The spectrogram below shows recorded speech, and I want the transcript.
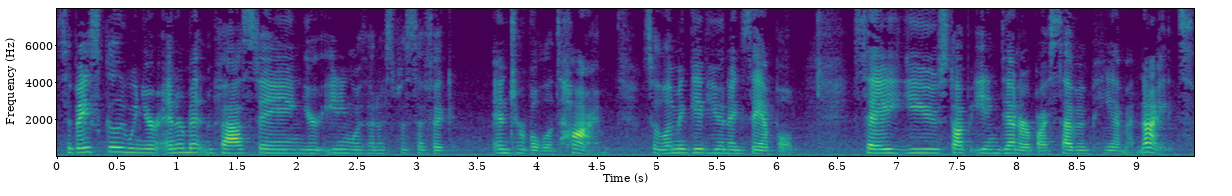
So basically when you're intermittent fasting, you're eating within a specific interval of time. So let me give you an example. Say you stop eating dinner by 7 p.m. at night,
